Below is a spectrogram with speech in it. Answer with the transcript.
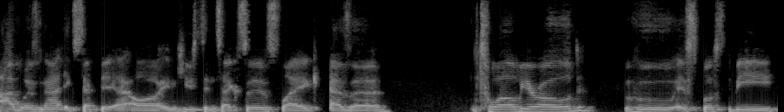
I was not accepted at all in Houston, Texas. Like as a 12 year old who is supposed to be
